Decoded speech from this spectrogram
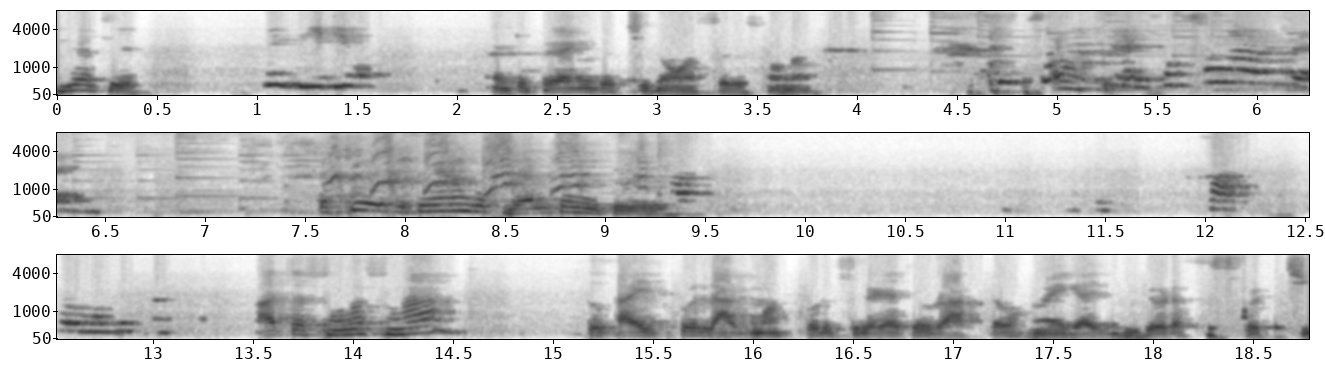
ঠিক আছে? ভিডিও একটু প্র্যাঙ্ক করছি তোমার সাথে কি হয়েছে? তুমি এরকম খা। আচ্ছা শোনো শোনা। তো তাই করে লাগ মাস করে চলে গেছে রাতটাও হয়ে গেছে ভিডিওটা শেষ করছি।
